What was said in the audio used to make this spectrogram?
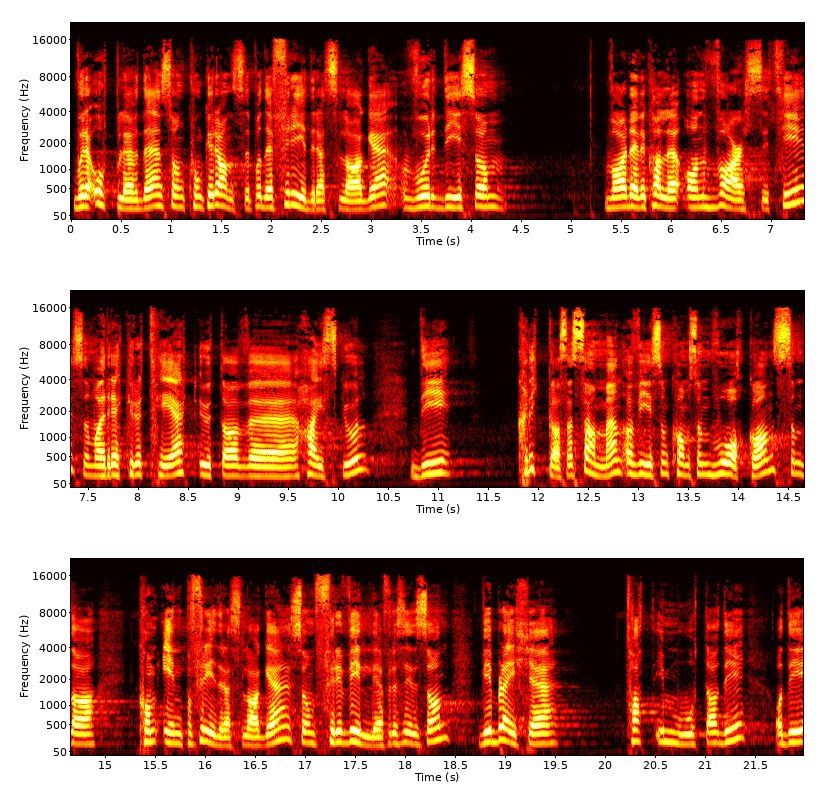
hvor jeg opplevde en sånn konkurranse på det friidrettslaget hvor de som var det vi kaller on varsity, som var rekruttert ut av uh, high school, de klikka seg sammen. Og vi som kom som walk-ons, som da kom inn på friidrettslaget som frivillige, for å si det sånn, vi ble ikke tatt imot av de, og de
